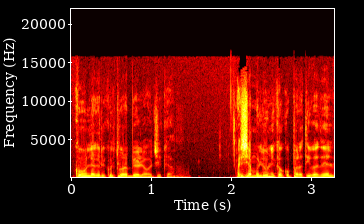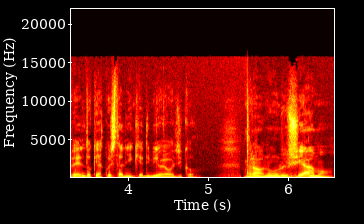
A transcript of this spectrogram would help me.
con l'agricoltura biologica. E siamo l'unica cooperativa del Veneto che ha questa nicchia di biologico. Però non riusciamo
